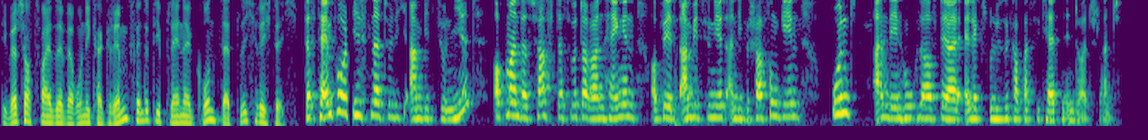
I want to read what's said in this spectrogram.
Die Wirtschaftsweise Veronika Grimm findet die Pläne grundsätzlich richtig. Das Tempo ist natürlich ambitioniert. Ob man das schafft, das wird daran hängen, ob wir jetzt ambitioniert an die Beschaffung gehen und an den Hochlauf der Elektrolysekapazitäten in Deutschland.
